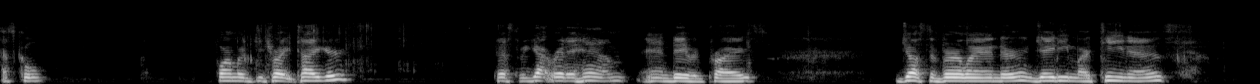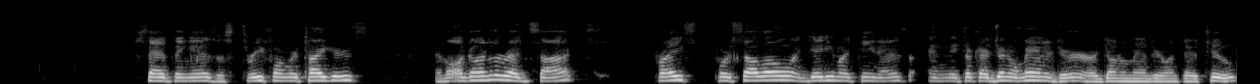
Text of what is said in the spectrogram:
That's cool. Former Detroit Tiger. Pissed we got rid of him and David Price. Justin Verlander and JD Martinez. Sad thing is, is three former Tigers have all gone to the Red Sox. Price, Porcello, and JD Martinez, and they took our general manager, our general manager went there too,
